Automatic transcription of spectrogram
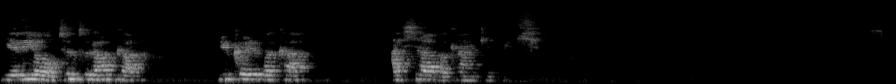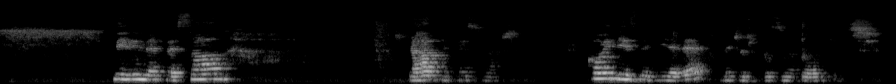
Yarı yol çaturanka. Yukarı bakan, aşağı bakan köpek. Derin nefes al. Rahat nefes ver. Koy dizleri yere ve çocuk pozuna doğru geç.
